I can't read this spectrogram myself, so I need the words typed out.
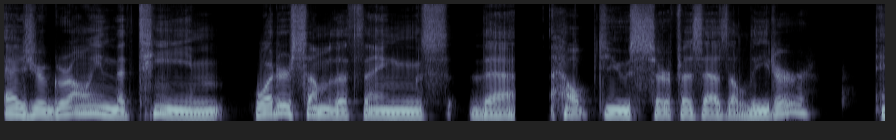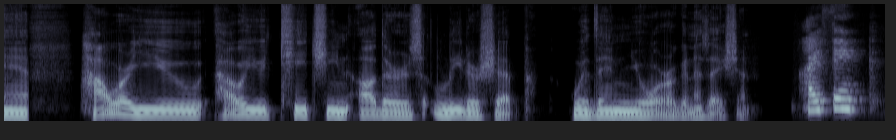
As you're growing the team, what are some of the things that helped you surface as a leader? And how are you how are you teaching others leadership within your organization? I think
